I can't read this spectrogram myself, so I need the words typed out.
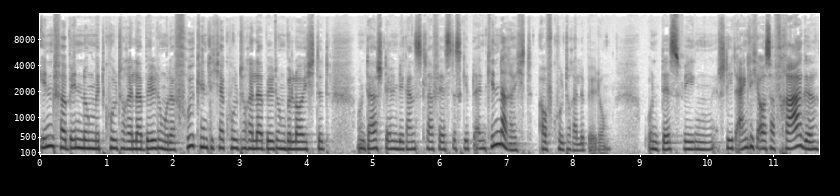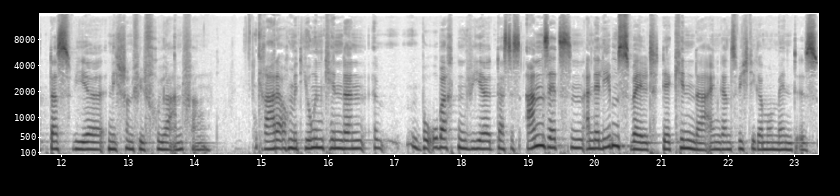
in Verbindung mit kultureller Bildung oder frühkindlicher kultureller Bildung beleuchtet. Und da stellen wir ganz klar fest, es gibt ein Kinderrecht auf kulturelle Bildung. Und deswegen steht eigentlich außer Frage, dass wir nicht schon viel früher anfangen. Gerade auch mit jungen Kindern äh, beobachten wir, dass das Ansetzen an der Lebenswelt der Kinder ein ganz wichtiger Moment ist.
